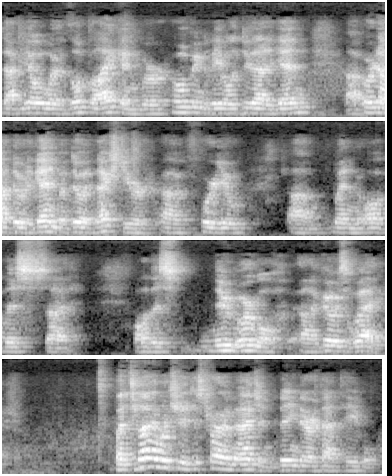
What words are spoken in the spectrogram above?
that meal would have looked like, and we're hoping to be able to do that again, uh, or not do it again, but do it next year uh, for you um, when all this uh, all this new normal uh, goes away. But tonight, I want you to just try to imagine being there at that table.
